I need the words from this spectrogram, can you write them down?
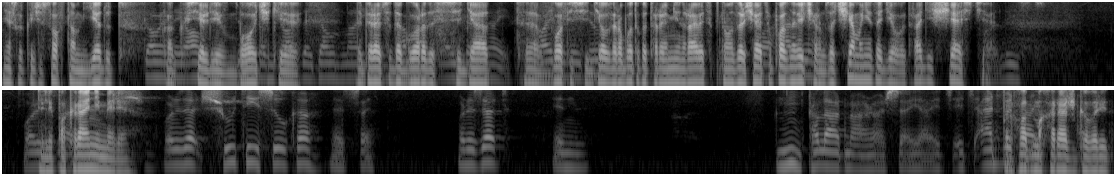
несколько часов там едут, как сельди в бочке, добираются до города, сидят в офисе, делают работу, которая им не нравится, потом возвращаются поздно вечером. Зачем они это делают? Ради счастья. Или, по крайней мере, Прохлад Махарадж говорит,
